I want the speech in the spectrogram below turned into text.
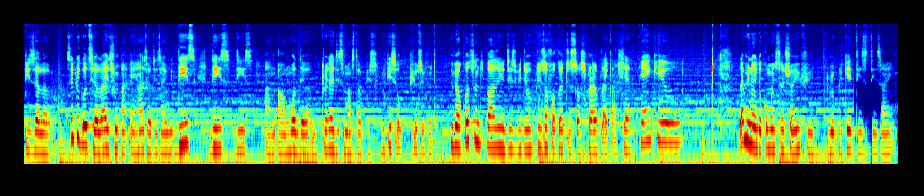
pixel simply go to your lightroom and enhance your design with this this this and our model. We created this masterpiece. Looking so beautiful. If you have gotten value in this video please don't forget to subscribe like and share. Thank you. Let me know in the comment section if you replicate this design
